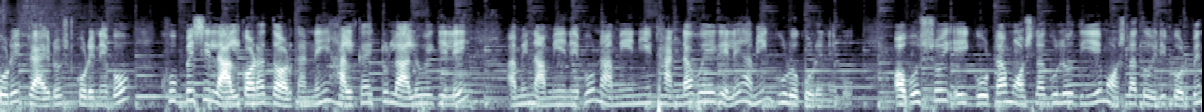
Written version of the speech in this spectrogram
করে ড্রাই রোস্ট করে নেব। খুব বেশি লাল করার দরকার নেই, হালকা একটু লাল হয়ে গেলেই আমি নামিয়ে নেব, নামিয়ে নিয়ে ঠান্ডা হয়ে গেলে আমি গুঁড়ো করে নেব। অবশ্যই এই গোটা মশলাগুলো দিয়ে মশলা তৈরি করবেন,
